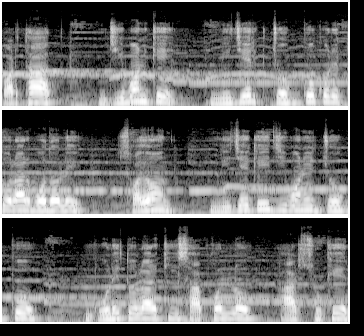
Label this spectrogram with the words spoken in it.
অর্থাৎ জীবনকে নিজের যোগ্য করে তোলার বদলে স্বয়ং নিজেকেই জীবনের যোগ্য গড়ে তোলার কি সাফল্য আর সুখের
